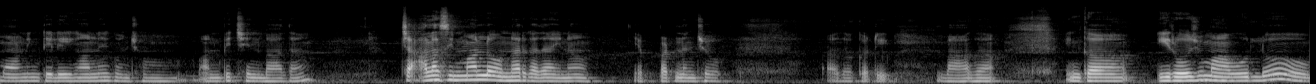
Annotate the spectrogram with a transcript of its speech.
మార్నింగ్ తెలియగానే కొంచెం అనిపించింది బాధ. చాలా సినిమాల్లో ఉన్నారు కదా ఆయన. ఎప్పటి నుంచో అదొకటి బాగా. ఇంకా ఈరోజు మా ఊర్లో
